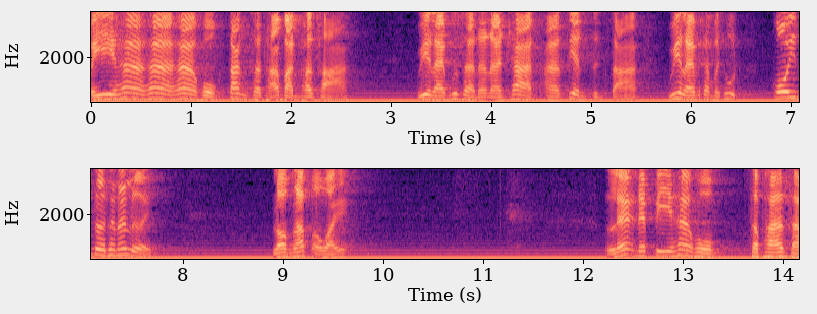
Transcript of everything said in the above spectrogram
ปีห้าห้าห้าหกตั้งสถาบันภาษา วิทยาลัยพุทธศาสนานานาชาติ อาเซียนศึกษา วิทยาลัยพระธรรมทูตโกยเตอร์ท่านั้นเลย รองรับเอาไว้ และในปีห้าหกสภาสา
